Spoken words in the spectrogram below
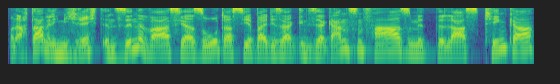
Und auch da, wenn ich mich recht entsinne, war es ja so, dass ihr bei dieser, in dieser ganzen Phase mit The Last Tinker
